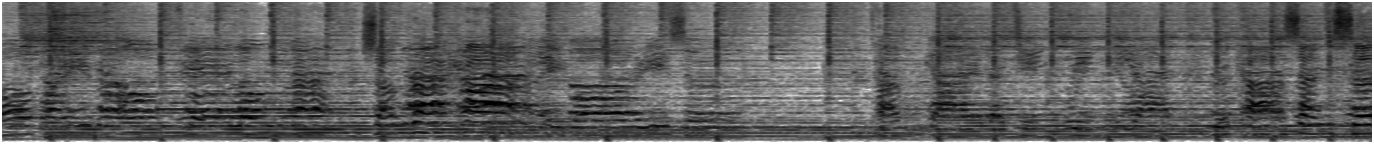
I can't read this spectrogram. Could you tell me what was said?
อไฟพระองค์เทลงมาชำระข้าให้บริสุทธิ์ สรรเสริ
